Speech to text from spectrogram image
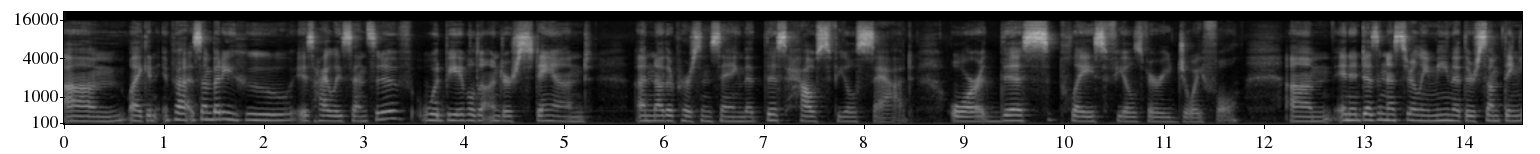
um, like an, somebody who is highly sensitive would be able to understand another person saying that this house feels sad or this place feels very joyful. Um, and it doesn't necessarily mean that there's something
